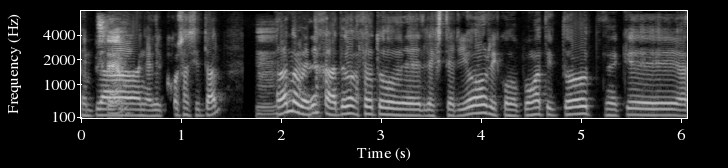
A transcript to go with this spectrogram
en plan Sí. añadir cosas y tal. Mm. Ahora no me deja, ahora tengo que hacer todo del exterior y cuando ponga TikTok, tener que.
